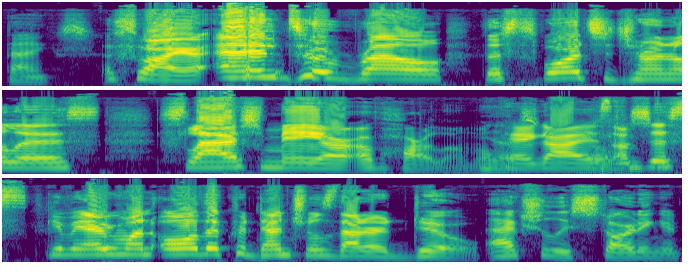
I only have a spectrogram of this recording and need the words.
Thanks. Esquire, and Darrell, the sports journalist slash mayor of Harlem. Okay, Yes. guys? I'm just giving everyone all the credentials that are due. Actually, starting a,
